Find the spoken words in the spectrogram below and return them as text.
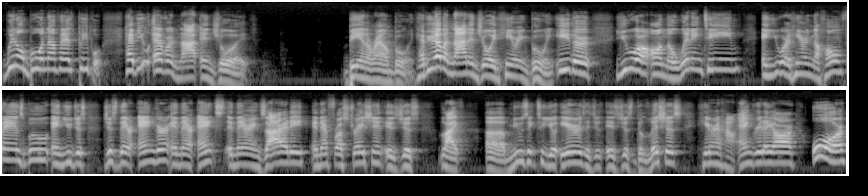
We don't boo enough as people. Have you ever not enjoyed being around booing? Have you ever not enjoyed hearing booing? Either you are on the winning team and you are hearing the home fans boo and you just just their anger and their angst and their anxiety and their frustration is just like uh, music to your ears. It's just it's just delicious hearing how angry they are. Or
